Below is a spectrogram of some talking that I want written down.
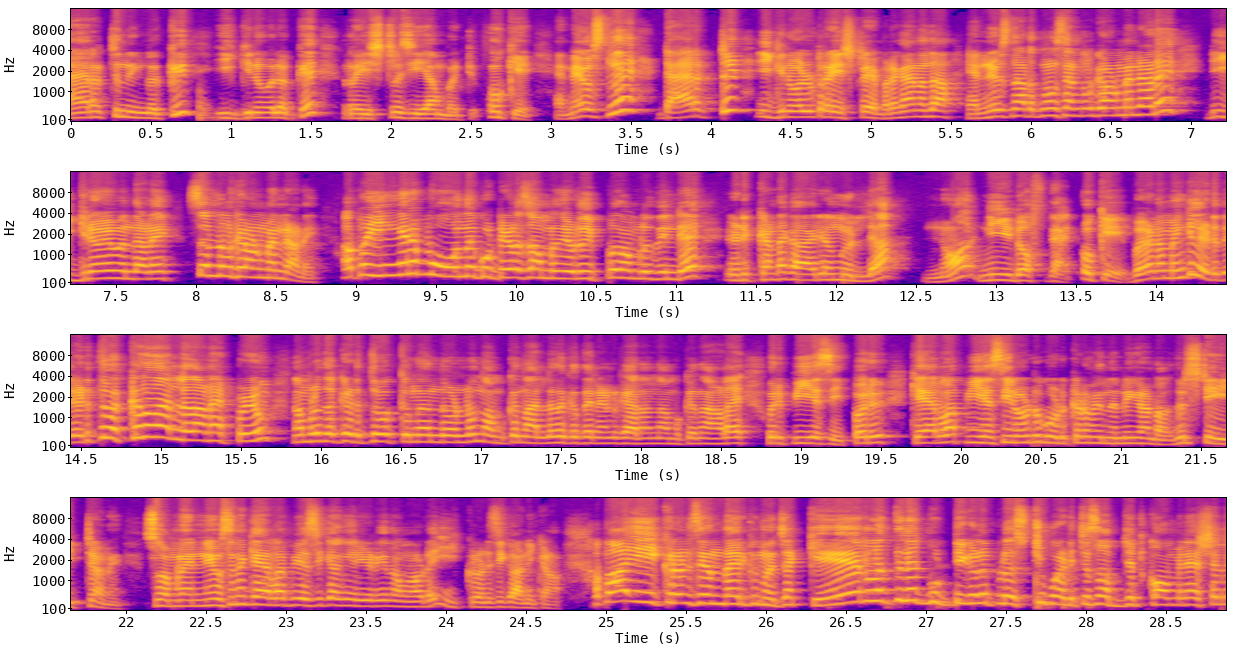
ഡയറക്റ്റ് നിങ്ങൾക്ക് ഇഗ്നോയിലൊക്കെ രജിസ്റ്റർ ചെയ്യാൻ പറ്റും. ഓക്കെ എൻ എ ഓസിന് ഡയറക്റ്റ് ഇഗ്നോയിലോട്ട് രജിസ്റ്റർ ചെയ്യാൻ പറ്റും. കാരണം എന്താ? എൻ എ ഓസ് നടത്തുന്നത് സെൻട്രൽ ഗവൺമെന്റ് ആണ്. ഇഗ്നോയും എന്താണ്? സെൻട്രൽ ഗവൺമെന്റ് ആണ്. അപ്പോൾ ഇങ്ങനെ പോകുന്ന കുട്ടികളെ സംബന്ധിച്ചിടത്തോളം ഇപ്പോൾ നമ്മൾ ഇതിന്റെ എടുക്കേണ്ട കാര്യമൊന്നുമില്ല. No need of that okay വേണമെങ്കിൽ എടുത്ത് എടുത്ത് വെക്കുന്നത് നല്ലതാണ്. എപ്പോഴും നമ്മൾ ഇതൊക്കെ എടുത്ത് വെക്കുന്നത് എന്തുകൊണ്ടും നമുക്ക് നല്ലതൊക്കെ തന്നെയാണ്. കാരണം നമുക്ക് നാളെ ഒരു പി എസ് സി ഇപ്പോൾ ഒരു കേരള പി എസ് സിയിലോട്ട് കൊടുക്കണമെന്നുണ്ടെങ്കിൽ കണ്ടോ അതൊരു സ്റ്റേറ്റ് ആണ്. സോ നമ്മൾ എൻ കേരള പി എസ് സിക്ക് അംഗീകരിക്കണമെങ്കിൽ നമ്മളോട് ഈക്വൻസി കാണിക്കണം. അപ്പോൾ ആ ഈക്വൻസി എന്തായിരിക്കും എന്ന് വെച്ചാൽ കേരളത്തിലെ കുട്ടികൾ പ്ലസ് ടു പഠിച്ച സബ്ജക്ട് കോമ്പിനേഷൻ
